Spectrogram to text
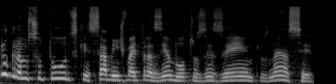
programas futuros, quem sabe a gente vai trazendo outros exemplos, né? Assim,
